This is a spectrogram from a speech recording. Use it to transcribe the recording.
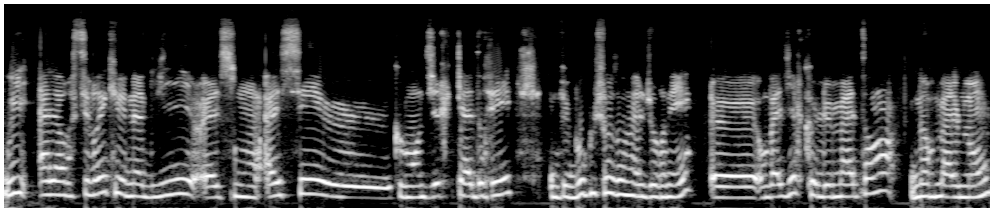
Oui, alors c'est vrai que notre vie, elles sont assez, euh, comment dire, cadrées. On fait beaucoup de choses dans notre journée. Euh, on va dire que le matin, normalement,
